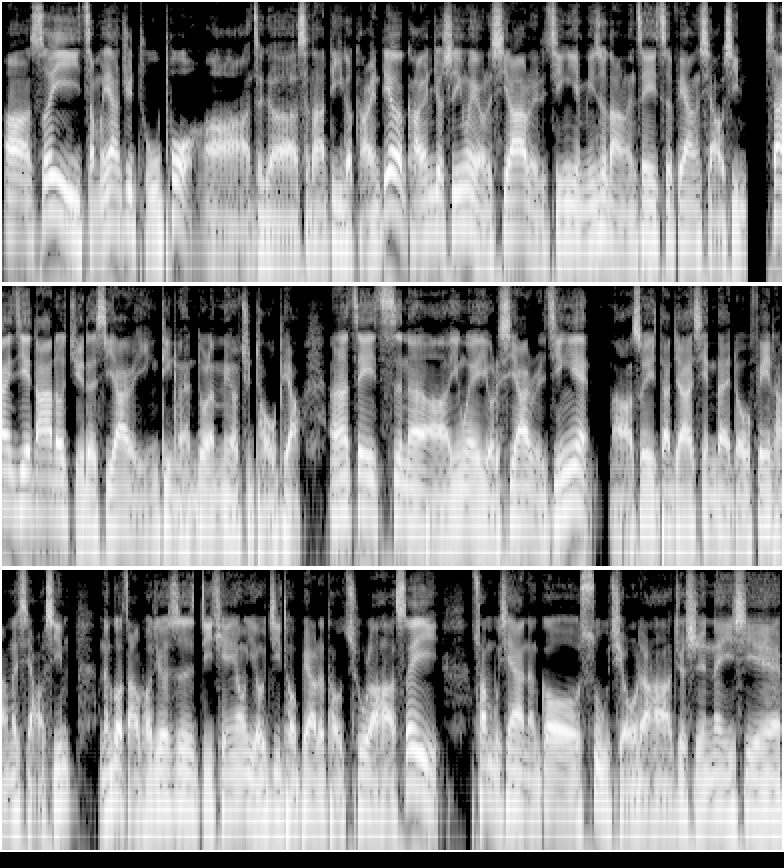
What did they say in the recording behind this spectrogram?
啊，所以怎么样去突破啊？这个是他第一个考验。第二个考验就是因为有了希拉里的经验，民主党人这一次非常小心。上一届大家都觉得希拉蕊赢定了，很多人没有去投票。那这一次呢？啊，因为有了希拉蕊的经验啊，所以大家现在都非常的小心，能够早投就是提前用邮寄投票的投出了哈。所以川普现在能够诉求的哈，就是那一些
